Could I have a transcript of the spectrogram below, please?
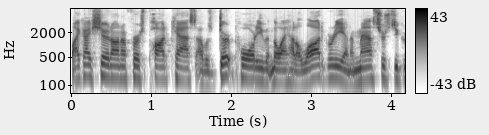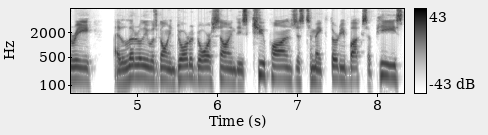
like I shared on our first podcast, I was dirt poor, even though I had a law degree and a master's degree. I literally was going door to door selling these coupons just to make 30 bucks a piece.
